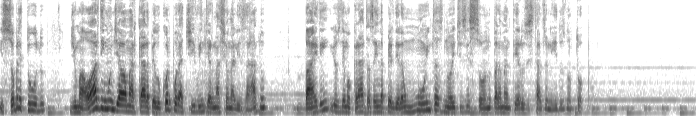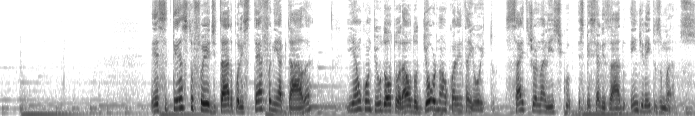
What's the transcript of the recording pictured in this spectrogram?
e, sobretudo, de uma ordem mundial marcada pelo corporativo internacionalizado, Biden e os democratas ainda perderão muitas noites de sono para manter os Estados Unidos no topo. Esse texto foi editado por Stephanie Abdallah e é um conteúdo autoral do Journal 48 site jornalístico especializado em direitos humanos.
